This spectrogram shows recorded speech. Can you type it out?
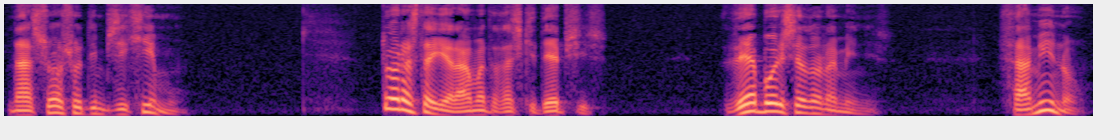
να σώσω την ψυχή μου. Τώρα στα γεράματα θα σκητέψεις. Δεν μπορείς εδώ να μείνεις. Θα μείνω.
